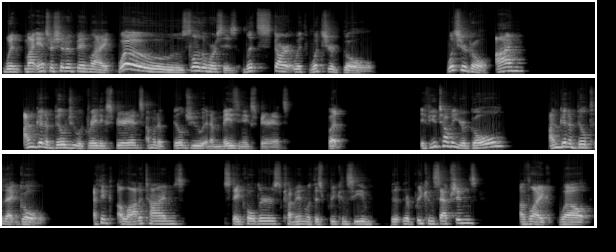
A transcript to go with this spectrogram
when my answer should have been like, "Whoa, slow the horses. Let's start with what's your goal? What's your goal? I'm I'm going to build you a great experience. I'm going to build you an amazing experience. But if you tell me your goal, I'm going to build to that goal. I think a lot of times stakeholders come in with this preconceived their preconceptions of like, well,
